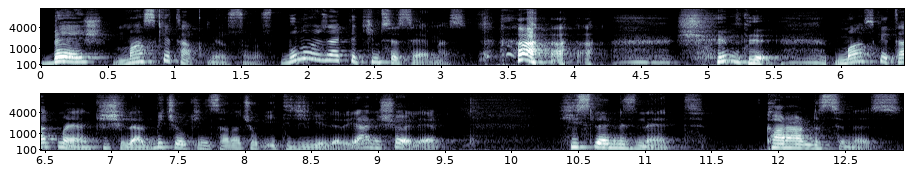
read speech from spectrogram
5. Maske takmıyorsunuz. Bunu özellikle kimse sevmez. Şimdi maske takmayan kişiler birçok insana çok itici gelir. Yani şöyle hisleriniz net, kararlısınız,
